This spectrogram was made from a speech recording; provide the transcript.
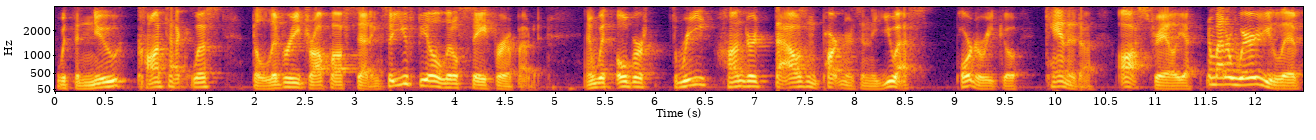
with the new contactless delivery drop off setting so you feel a little safer about it. And with over 300,000 partners in the US, Puerto Rico, Canada, Australia, no matter where you live,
